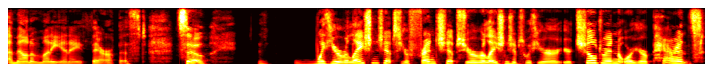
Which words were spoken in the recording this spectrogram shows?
amount of money in a therapist. So, with your relationships, your friendships, your relationships with your, your children or your parents,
